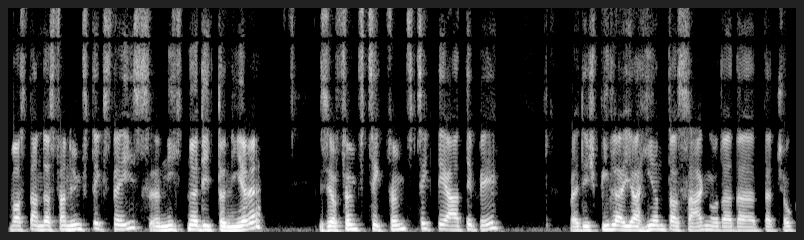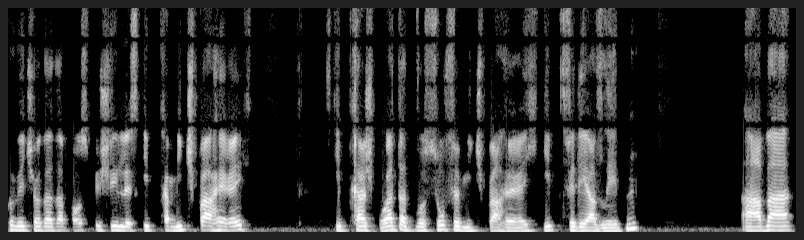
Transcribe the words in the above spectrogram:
was dann das Vernünftigste ist, nicht nur die Turniere. Ist ja 50-50 die ATP, weil die Spieler ja hier und da sagen, oder der, der Djokovic oder der Pospischil, es gibt kein Mitspracherecht. Es gibt kein Sportart, wo es so viel Mitspracherecht gibt für die Athleten. Aber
